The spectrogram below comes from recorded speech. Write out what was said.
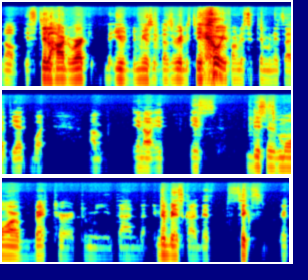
love. It's still hard work. The, the music doesn't really take away from the 60 minutes as yet, but um, you know, it is this is more better to me than the, the basically the six like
